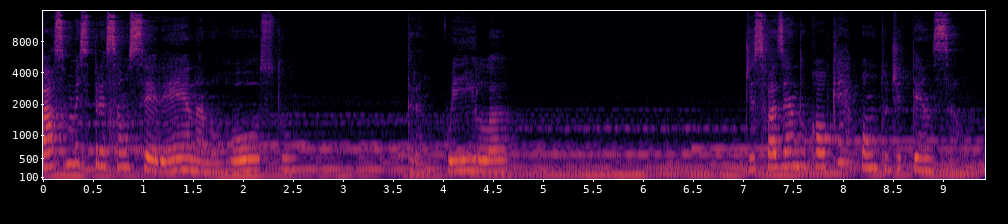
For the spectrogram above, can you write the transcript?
Faça uma expressão serena no rosto tranquila, desfazendo qualquer ponto de tensão.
